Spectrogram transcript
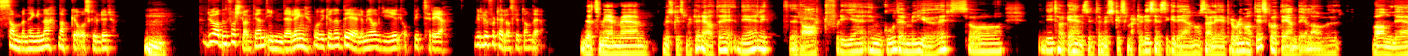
sammenhengende, nakke og skulder. Mm. Du hadde en forslag til en inndeling hvor vi kunne dele myalgier opp i tre. Vil du fortelle oss litt om det? Det som er med muskelsmerter, er at det, det er litt rart, fordi en god del miljøer så de tar ikke hensyn til muskelsmerter. De syns ikke det er noe særlig problematisk, og at det er en del av vanlige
